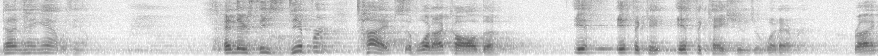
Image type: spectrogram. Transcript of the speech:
doesn't hang out with him. And there's these different types of what I call the if, ifications or whatever, right?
